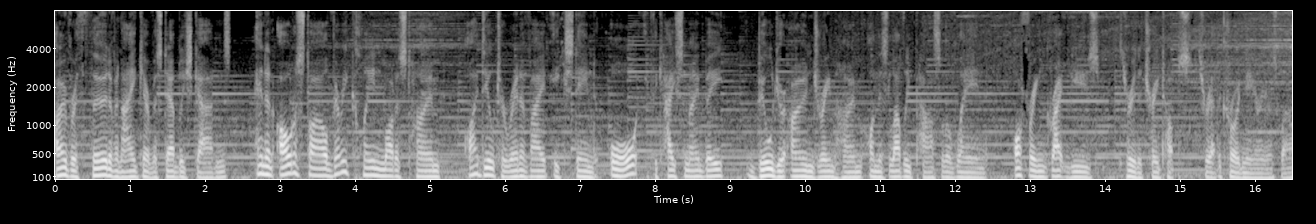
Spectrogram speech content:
over a third of an acre of established gardens and an older style, very clean, modest home ideal to renovate, extend, or, if the case may be, build your own dream home on this lovely parcel of land, offering great views through the treetops throughout the Croydon area as well.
